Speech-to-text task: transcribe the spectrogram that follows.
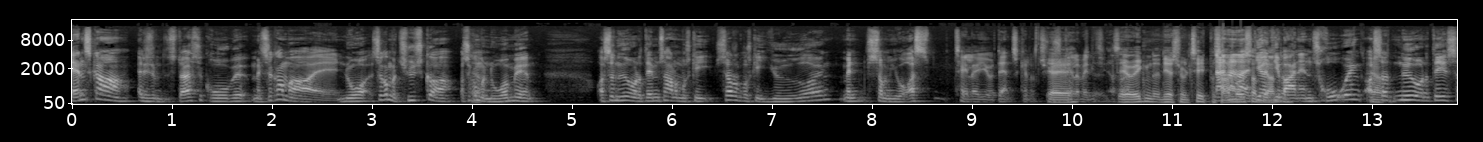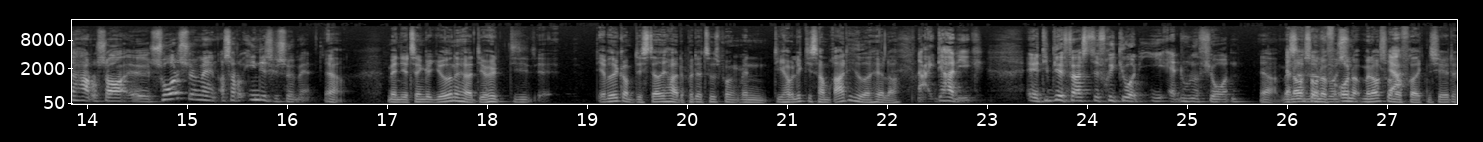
danskere er ligesom den største gruppe, men så kommer, øh, nord, så kommer tyskere, og så kommer ja. nordmænd. Og så ned under dem, så har du måske, så er du måske jøder, ikke? Men som jo også taler jo dansk eller tysk, ja, ja. eller hvad de det er jo ikke en nationalitet på Nej, samme nej, måde nej, som de, de andre. har bare en anden tro, ikke? Og Ja. så ned under det, så har du så øh, sorte sømænd, og så har du indiske sømænd. Ja, men jeg tænker, jøderne her, de er jo helt, de, jeg ved ikke, om de stadig har det på det tidspunkt, men de har jo ikke de samme rettigheder heller. Nej, det har de ikke. Øh, De bliver først frigjort i 1814. Ja, men, Altså, også, under, under, men også under. Frederik den 6.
